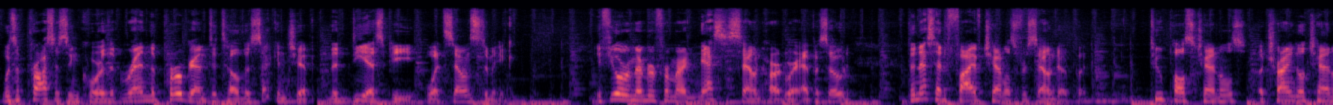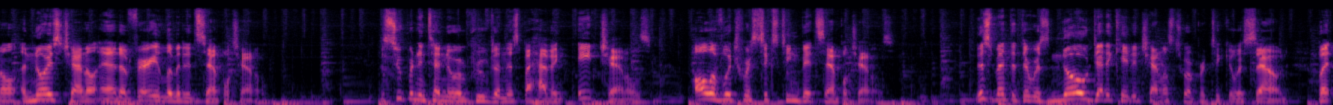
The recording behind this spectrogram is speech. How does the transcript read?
was a processing core that ran the program to tell the second chip, the DSP, what sounds to make. If you'll remember from our NES sound hardware episode, the NES had five channels for sound output two pulse channels, a triangle channel, a noise channel, and a very limited sample channel. The Super Nintendo improved on this by having eight channels, all of which were 16 bit sample channels. This meant that there was no dedicated channels to a particular sound, but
